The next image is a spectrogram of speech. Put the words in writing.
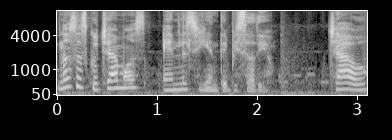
Nos escuchamos en el siguiente episodio. Chao.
